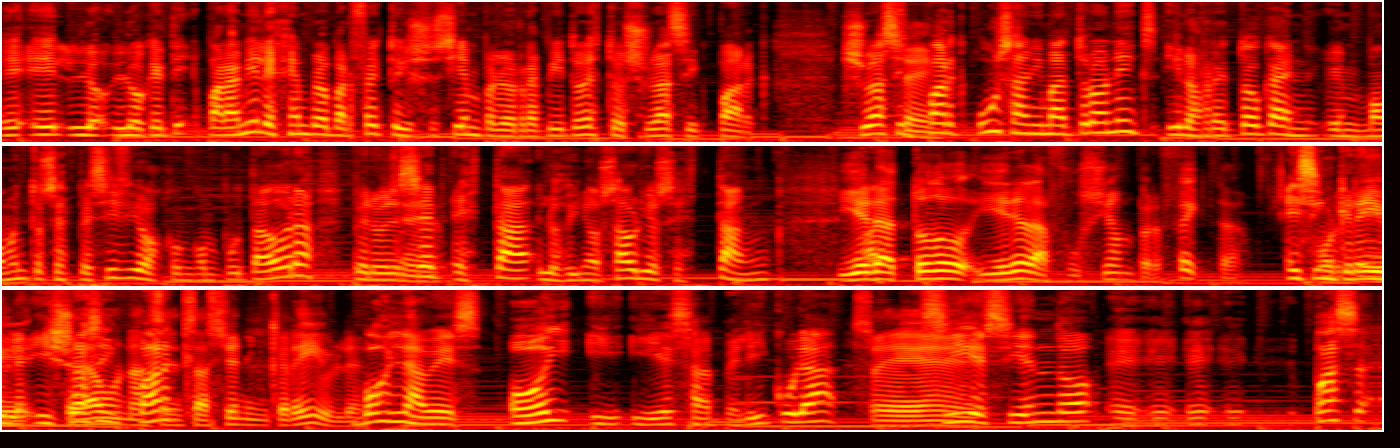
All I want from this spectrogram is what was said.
eh, eh, lo, lo que te- para mí el ejemplo perfecto, y yo siempre lo repito esto, es Jurassic Park. Jurassic Sí. Park usa animatronics y los retoca en, en momentos específicos con computadora, pero el Sí. set está, los dinosaurios están. Y era todo, y era la fusión perfecta. Es increíble. Y Jurassic una Park, sensación increíble. vos la ves hoy y, y esa película Sí. sigue siendo. eh, pasa,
